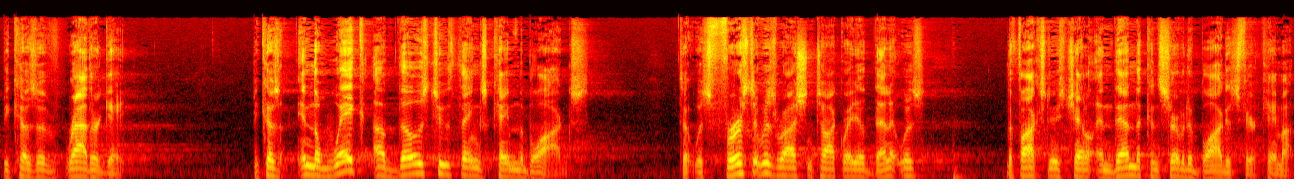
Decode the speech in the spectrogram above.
Because of Rathergate. Because in the wake of those two things came the blogs. So it was first it was Rush and talk radio, then it was the Fox News channel, and then the conservative blogosphere came up.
